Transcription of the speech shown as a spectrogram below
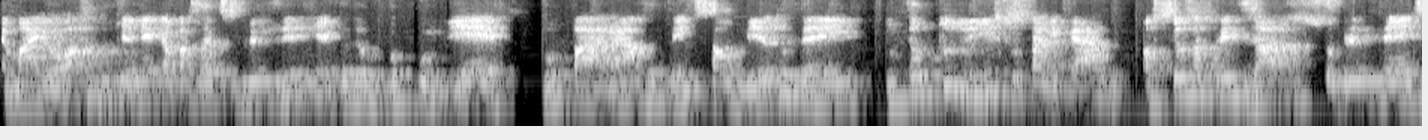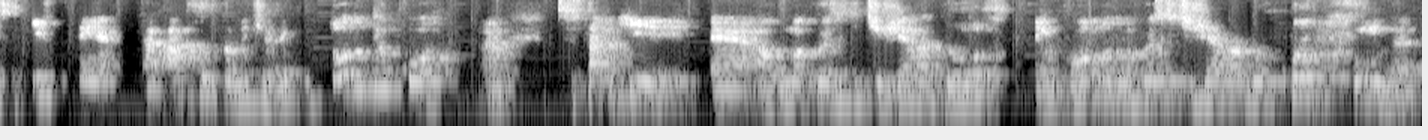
é maior do que a minha capacidade de sobreviver. E aí, quando eu vou comer, vou parar, vou pensar, o medo vem. Então, tudo isso está ligado aos seus aprendizados de sobrevivência. Isso tem absolutamente a ver com todo o teu corpo. Né? Você sabe que é, alguma coisa que te gera dor é incômodo, uma coisa que te gera uma dor profunda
